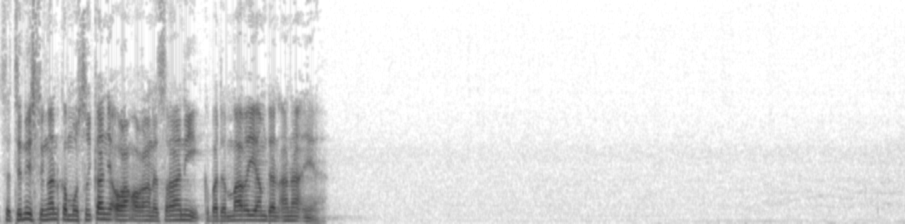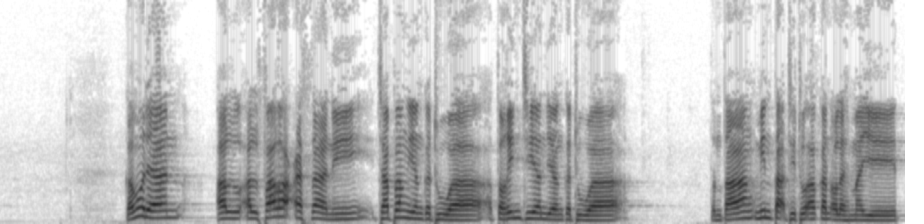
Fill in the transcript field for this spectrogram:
Sejenis dengan kemusyrikannya orang-orang Nasrani kepada Maryam dan anaknya. Kemudian al-fara' al athani, cabang yang kedua atau rincian yang kedua tentang minta didoakan oleh mayit.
